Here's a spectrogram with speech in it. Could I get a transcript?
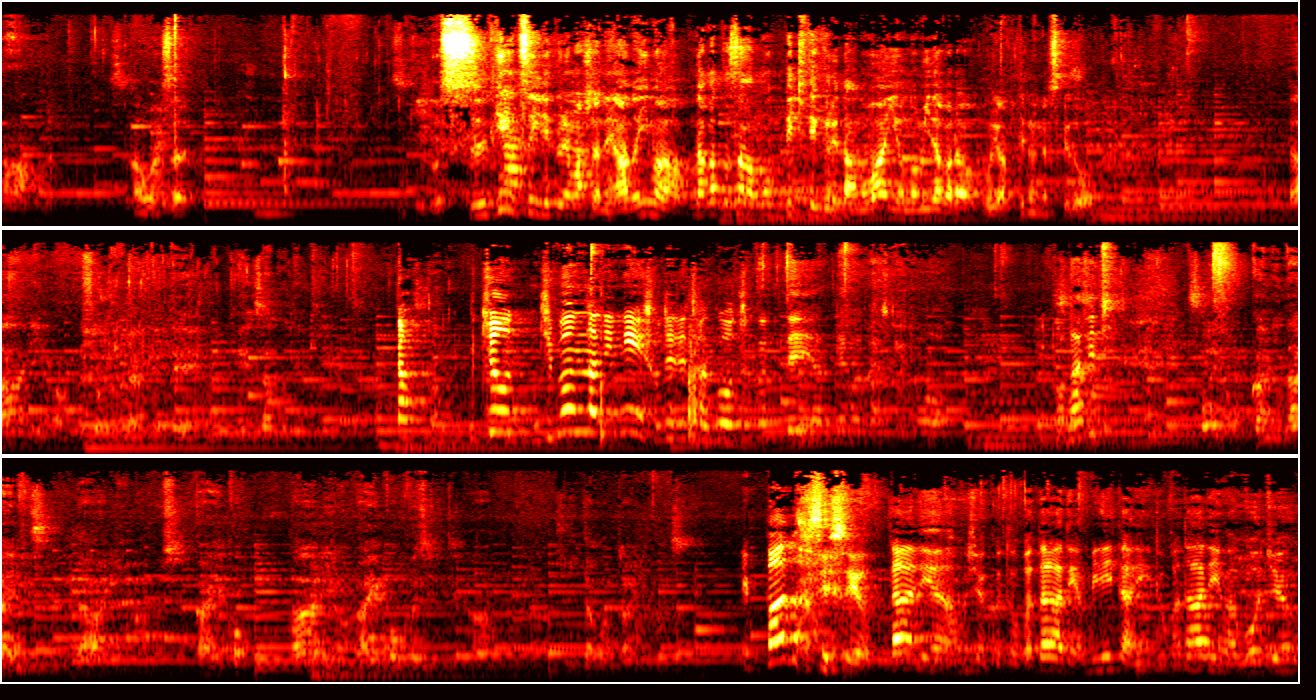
ああすごい。あごめん。なさいすすげえついてくれましたね。あの今中田さんが持ってきてくれたあのワインを飲みながらこうやってるんですけど。ダーリンは無職だけで検索できるみたいな。あ一応自分なりにそれでタグを作ってやってるんですけど。同じそういうの他にないですよね。ダーリンは無職外国ダーリンは外国人っていうのは聞いたことあります。いっぱいあるんですよ。ダーリンは無職とかダーリンはミリタリーとかダーリンは55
